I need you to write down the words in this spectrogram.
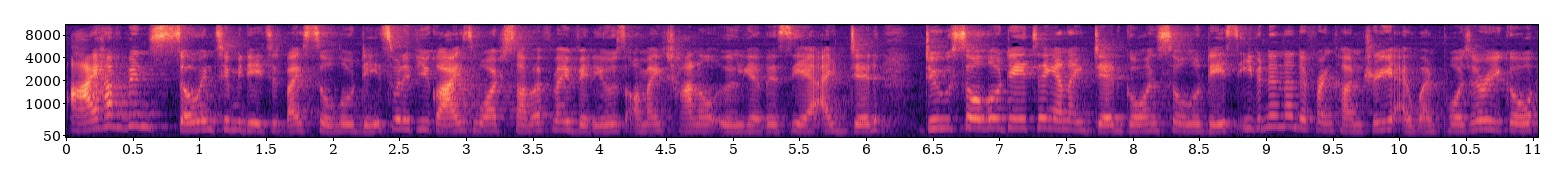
I have been so intimidated by solo dates, but if you guys watched some of my videos on my channel earlier this year, I did do solo dating and I did go on solo dates even in a different country. I went Puerto Rico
